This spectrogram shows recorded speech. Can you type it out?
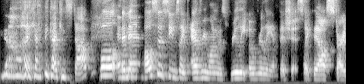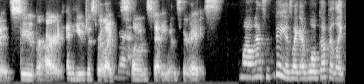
you know, like I think I can stop. Well, and, and then, it also seems like everyone was really overly ambitious. Like they all started super hard, and you just were like yeah. slow and steady wins the race. Well, that's the thing is like I woke up at like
